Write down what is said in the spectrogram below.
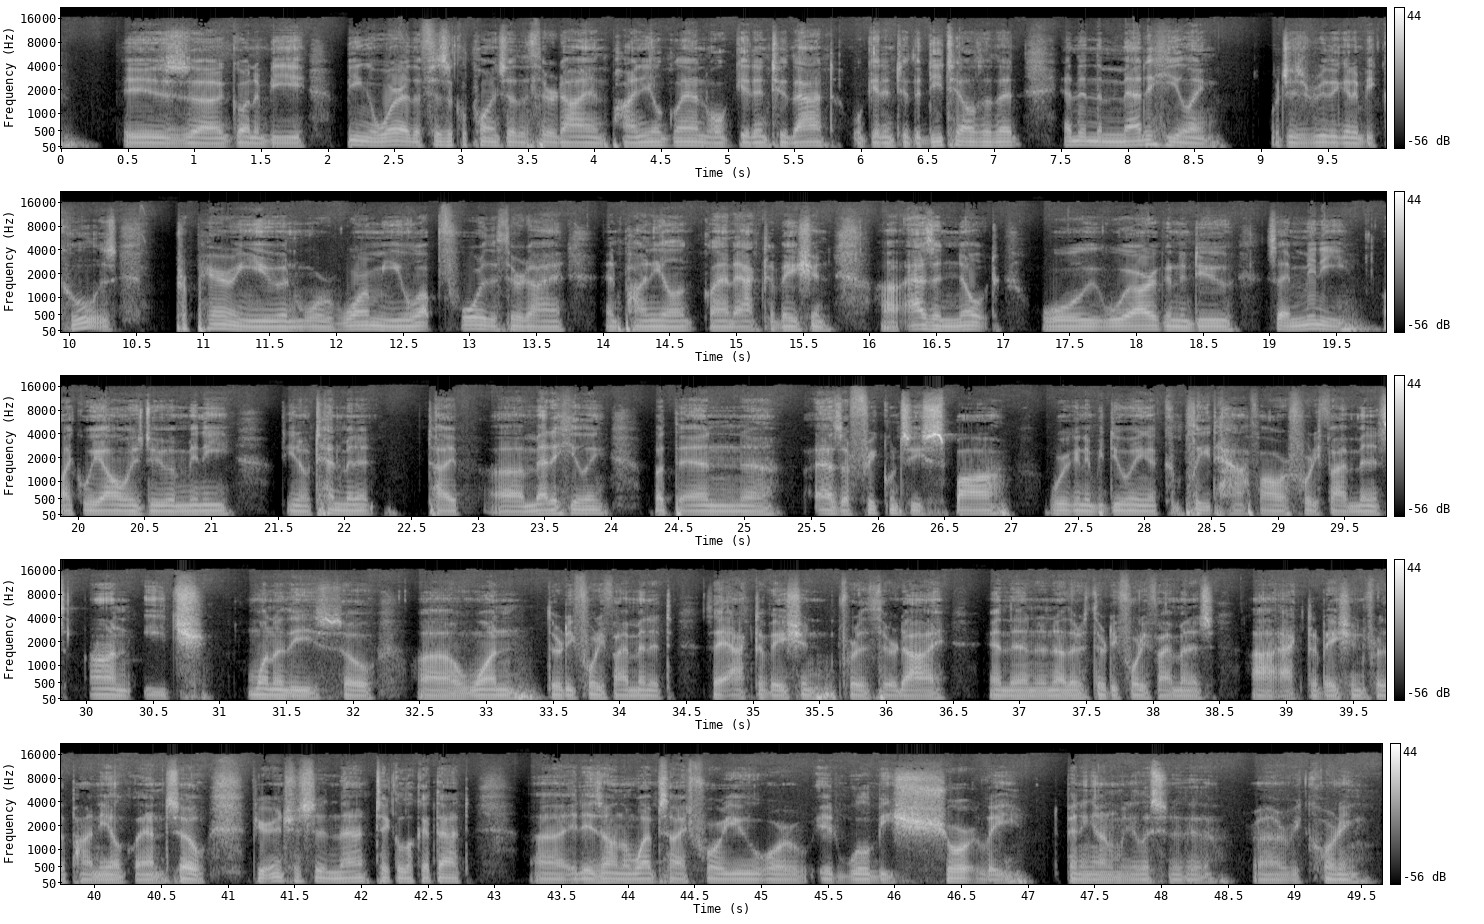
is uh, going to be being aware of the physical points of the third eye and pineal gland. We'll get into that. We'll get into the details of it. And then the meta healing, which is really going to be cool, is preparing you and we're warming you up for the third eye and pineal gland activation. Uh, as a note, we, we are going to do, say, mini, like we always do, a mini, you know, 10 minute type uh, meta healing. But then uh, as a frequency spa, we're going to be doing a complete half hour, 45 minutes on each one of these. So uh, one 30, 45 minute, say, activation for the third eye, and then another 30, 45 minutes uh, activation for the pineal gland. So if you're interested in that, take a look at that. Uh, it is on the website for you, or it will be shortly, depending on when you listen to the uh, recording.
